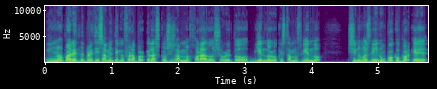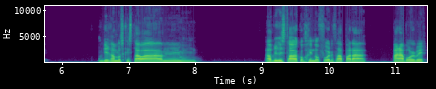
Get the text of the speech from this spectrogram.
no parece precisamente que fuera porque las cosas han mejorado, sobre todo viendo lo que estamos viendo, sino más bien un poco porque, digamos que estaba... Mm, alguien estaba cogiendo fuerza para, para volver.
